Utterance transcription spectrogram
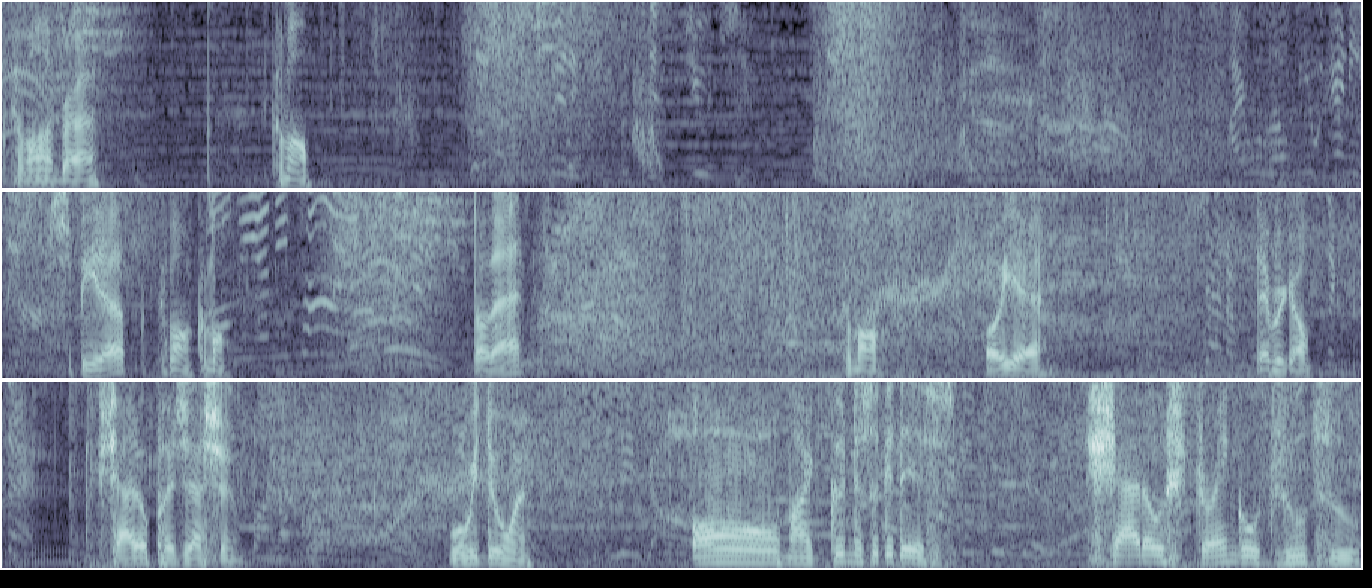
Come on, bro. Come on. Speed up. Come on, come on. Throw that. Come on. Oh, yeah. There we go. Shadow possession. What we doing? Oh my goodness, look at this. Shadow strangle jutsu.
